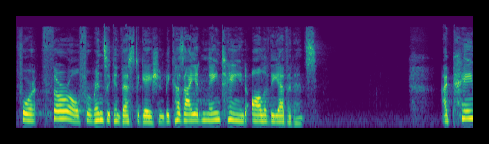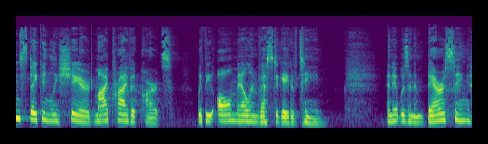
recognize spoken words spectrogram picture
for thorough forensic investigation because I had maintained all of the evidence. I painstakingly shared my private parts with the all male investigative team. And it was an embarrassing,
